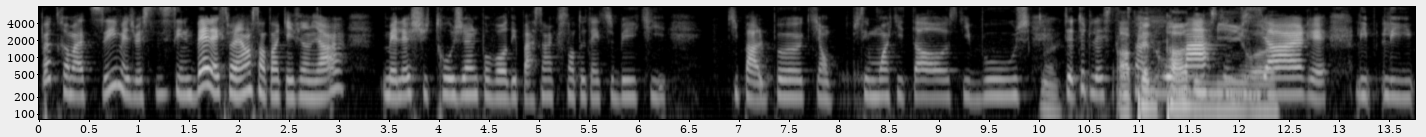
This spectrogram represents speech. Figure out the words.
pas traumatisée, mais je me suis dit, c'est une belle expérience en tant qu'infirmière. Mais là, je suis trop jeune pour voir des patients qui sont tout intubés, qui qui parlent pas, qui ont c'est moi qui tasse, qui bouge. Ouais. T'as tout le En stress, un gros masque, une visière, euh, les, les,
